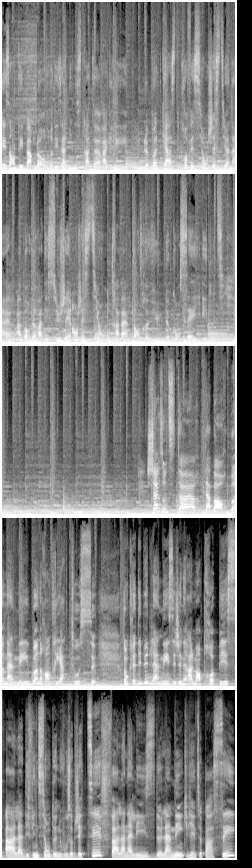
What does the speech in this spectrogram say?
Présenté par l'Ordre des administrateurs agréés, le podcast Profession gestionnaire abordera des sujets en gestion au travers d'entrevues, de conseils et d'outils. Chers auditeurs, d'abord, bonne année, bonne rentrée à tous. Donc, le début de l'année, c'est généralement propice à la définition de nouveaux objectifs, à l'analyse de l'année qui vient de se passer.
